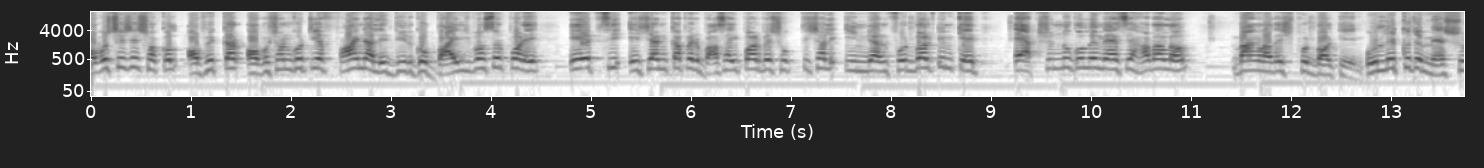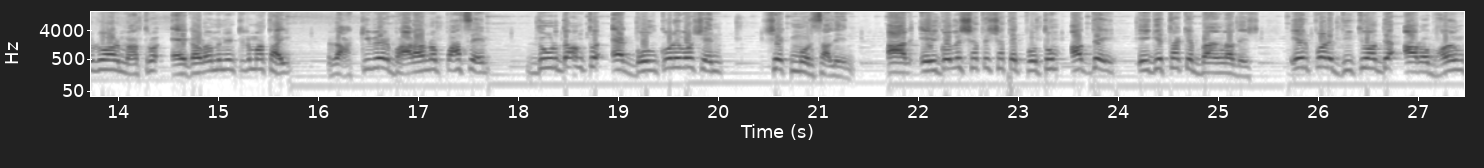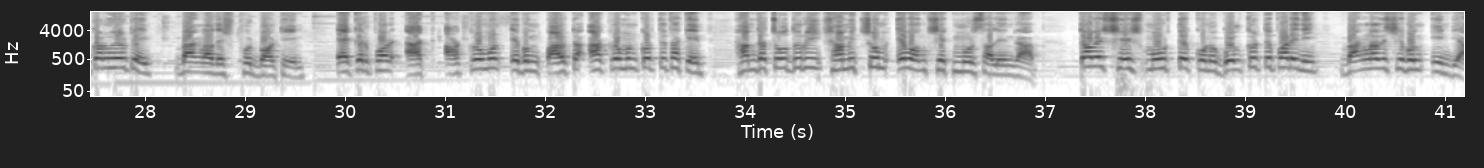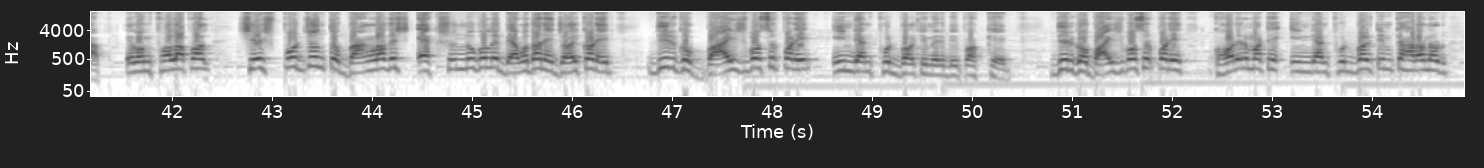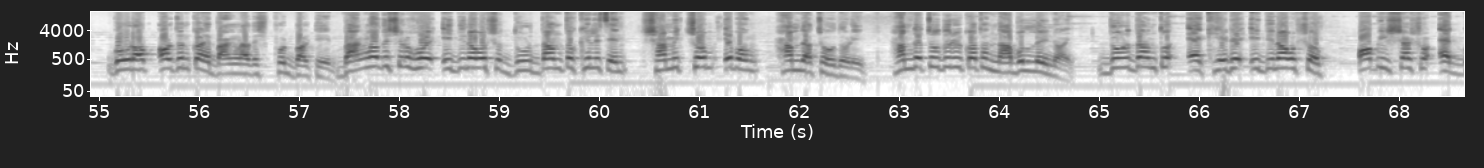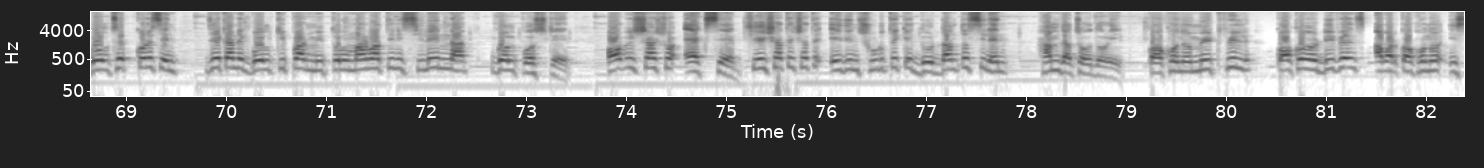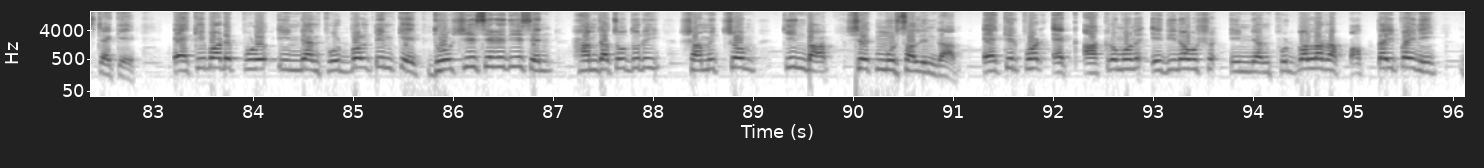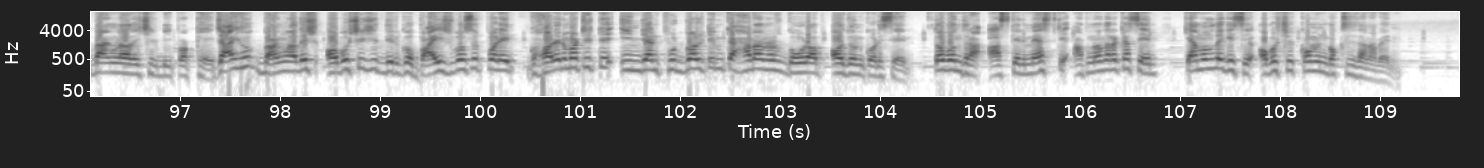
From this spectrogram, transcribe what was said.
অবশেষে সকল অপেক্ষার অবসান ঘটিয়ে ফাইনালি দীর্ঘ বাইশ বছর পরে এএফসি এশিয়ান কাপের বাছাই পর্বে শক্তিশালী ইন্ডিয়ান ফুটবল টিমকে এক শূন্য গোলে ম্যাচে হারালো বাংলাদেশ ফুটবল টিম উল্লেখ্য যে ম্যাচ শুরু হওয়ার মাত্র এগারো মিনিটের মাথায় রাকিবের বাড়ানো পাশে দুর্দান্ত এক গোল করে বসেন শেখ মোরসালিন। আর এই গোলের সাথে সাথে প্রথম অর্ধেই এগিয়ে থাকে বাংলাদেশ। এরপরে দ্বিতীয় অর্ধে আরও ভয়ঙ্কর হয়ে ওঠে বাংলাদেশ ফুটবল টিম একের পর এক আক্রমণ এবং পাল্টা আক্রমণ করতে থাকে হামজা চৌধুরী, শামিদ সোম এবং শেখ মুরসালিনরা। তবে শেষ মুহূর্তে কোনো গোল করতে পারেনি বাংলাদেশ এবং ইন্ডিয়া এবং ফলাফল শেষ পর্যন্ত বাংলাদেশ এক শূন্য গোলে ব্যবধানে জয় করে দীর্ঘ বাইশ বছর পরে ইন্ডিয়ান ফুটবল টিমের বিপক্ষে। দীর্ঘ বাইশ বছর পরে ঘরের মাঠে ইন্ডিয়ান ফুটবল টিমকে হারানোর গৌরব অর্জন করে বাংলাদেশ ফুটবল টিম বাংলাদেশের হয়ে এই দিন অবশ্য দুর্দান্ত খেলেছেন শামিদ সোম এবং হামজা চৌধুরী। হামজা চৌধুরীর কথা না বললেই নয়, দুর্দান্ত এক হেডে এই দিন অবশ্য অবিশ্বাস্য এক গোল সেভ করেছেন, যেখানে গোলকিপার মিতুল মার্মা তিনি ছিলেন না গোল পোস্টে। অবিশ্বাস্য এক সেভ। সেই সাথে সাথে এই দিন শুরু থেকে দুর্দান্ত ছিলেন হামজা চৌধুরী। কখনো মিডফিল্ড কখনো ডিফেন্স আবার কখনো স্ট্যাকে একেবারে পুরো ইন্ডিয়ান ফুটবল টিমকে ধসিয়ে ছেড়ে দিয়েছেন হামজা চৌধুরী, শামিদ সোম কিংবা শেখ মুরসালিনরা। একের পর এক আক্রমণে এদিন অবশ্য ইন্ডিয়ান ফুটবলাররা পাত্তাই পায়নি বাংলাদেশের বিপক্ষে। যাই হোক, বাংলাদেশ অবশেষে দীর্ঘ বাইশ বছর পরে ঘরের মাটিতে ইন্ডিয়ান ফুটবল টিমকে হারানোর গৌরব অর্জন করেছে। তো বন্ধুরা, আজকের ম্যাচটি আপনাদের কাছে কেমন লেগেছে অবশ্যই কমেন্ট বক্সে জানাবেন।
